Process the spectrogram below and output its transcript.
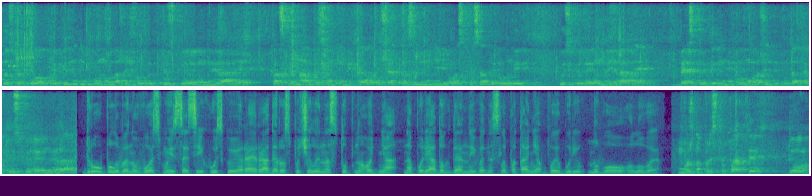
дострокового припинення повноважень голови Кузької районної ради Паскана Олександра Михайловича та звільнення його з посади голови Кузької районної ради без припинення повноважень депутата Кузької районної ради. Другу половину восьмої сесії Хуської райради розпочали наступного дня. На порядок денний винесли питання виборів нового голови. Можна приступати до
